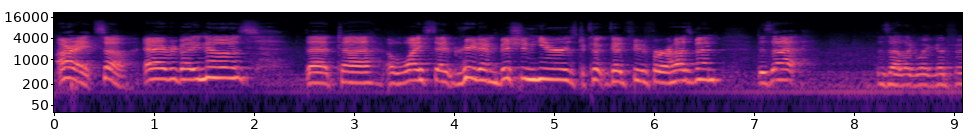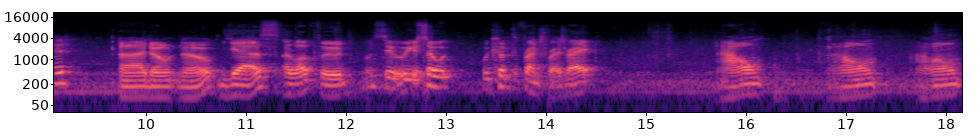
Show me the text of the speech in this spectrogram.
All right, so everybody knows that uh, a wife's great ambition here is to cook good food for her husband. Does that does that look like good food? I don't know. Yes, I love food. Let's see what we So we cooked the french fries, right? Ow. Ow. Ow.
